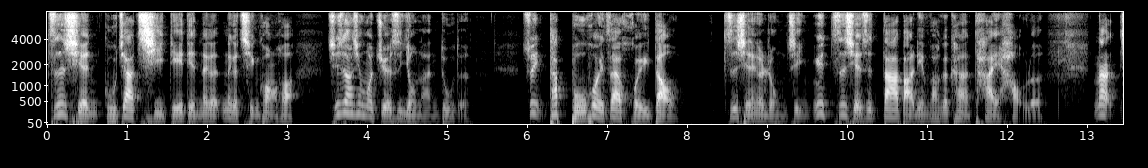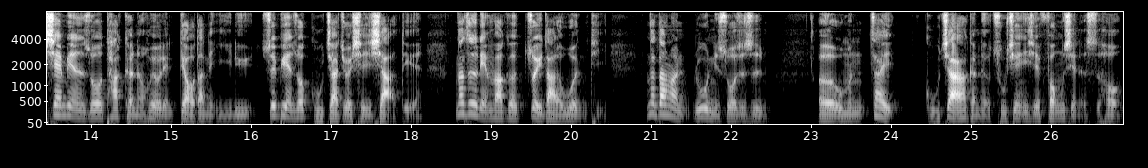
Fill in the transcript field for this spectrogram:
之前股价起跌点那个那个情况的话，其实他现在会觉得是有难度的，所以它不会再回到。之前那个融金，因为之前是大家把联发科看得太好了，那现在变成说它可能会有点掉单的疑虑，所以变成说股价就会先下跌。那这是联发科最大的问题。那当然，如果你说就是，呃，我们在股价它可能有出现一些风险的时候，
